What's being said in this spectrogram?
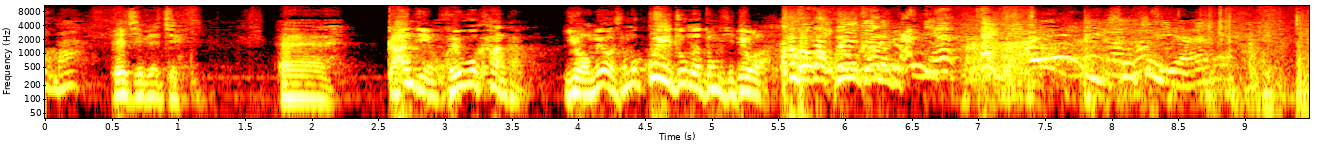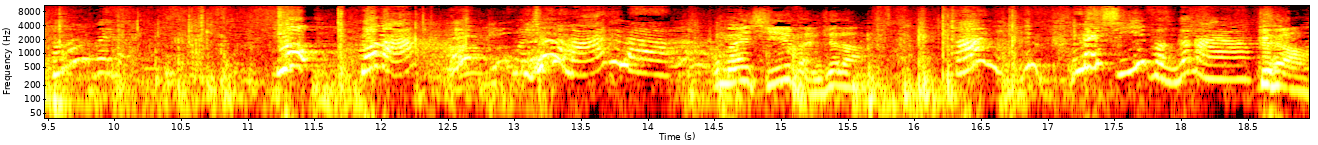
咱报警吧。别急别急，呃，赶紧回屋看看有没有什么贵重的东西丢了。快快快，回屋看看去。赶紧！哎，你说这人，啊，哟，老马，哎，你这干嘛去了？我买洗衣粉去了。啊，你你你买洗衣粉干嘛呀？对啊，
